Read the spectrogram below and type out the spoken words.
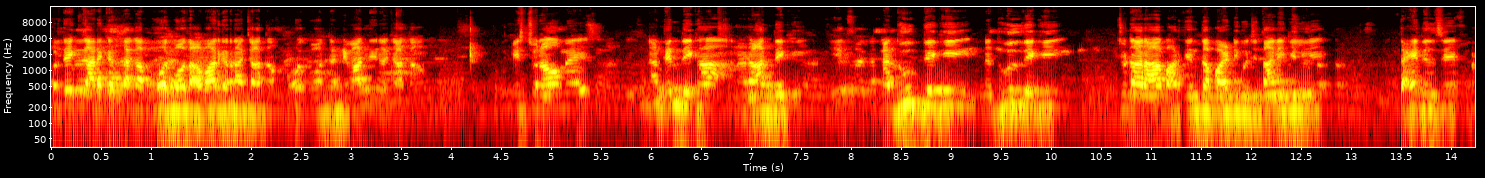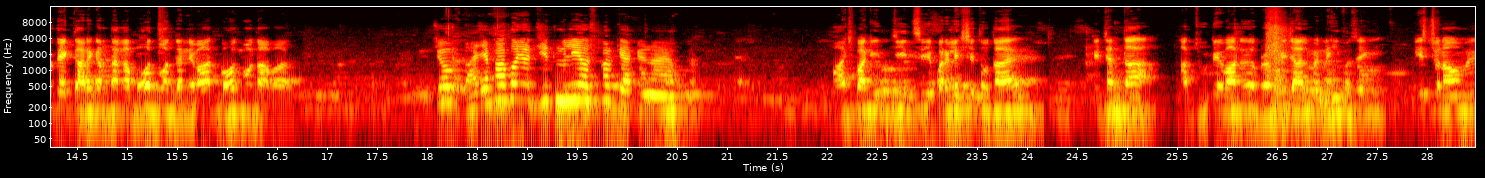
प्रत्येक कार्यकर्ता का बहुत बहुत आभार करना चाहता हूँ बहुत बहुत धन्यवाद देना चाहता हूँ। इस चुनाव में न दिन देखा न रात देखी न धूप देखी न धूल देखी जुटा रहा भारतीय जनता पार्टी को जिताने के लिए। तहे दिल से प्रत्येक कार्यकर्ता का बहुत बहुत धन्यवाद बहुत बहुत आभार। जो भाजपा को जो जीत मिली है उस पर क्या कहना है आपका? भाजपा की जीत से परिलक्षित होता है कि जनता अब झूठे वादों और भ्रम के जाल में नहीं फंसेगी। इस चुनाव में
